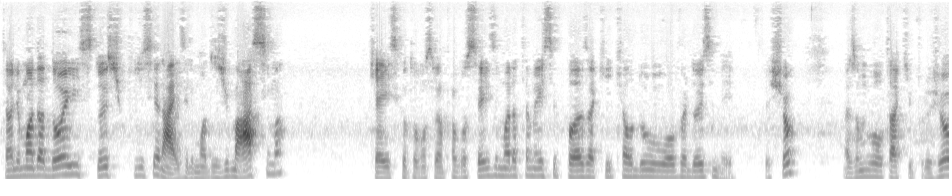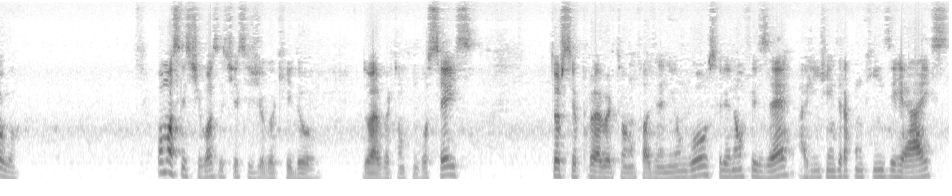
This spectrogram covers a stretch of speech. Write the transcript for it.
Então ele manda dois, dois tipos de sinais. Ele manda os de máxima, que é esse que eu estou mostrando para vocês, e manda também esse plus aqui, que é o do over 2,5. Fechou? Mas vamos voltar aqui para o jogo. Vamos assistir, vou assistir esse jogo aqui do, do Everton com vocês. Torcer para o Everton não fazer nenhum gol. Se ele não fizer, a gente entra com 15 reais.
